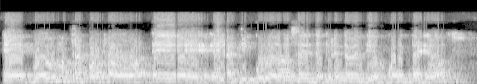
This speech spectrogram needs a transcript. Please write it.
Eh, ¿Podemos mostrar, por favor, eh, el artículo 12 del decreto 2242?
